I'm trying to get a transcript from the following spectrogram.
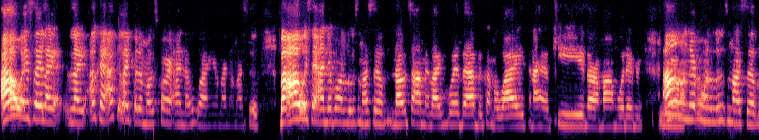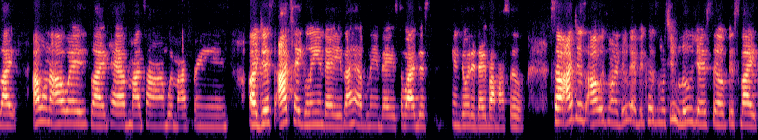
I always say like like okay, I feel like for the most part I know who I am, I know myself. But I always say I never want to lose myself no time in life, whether I become a wife and I have kids or a mom, whatever. Yeah. I don't ever want to lose myself. Like I want to always like have my time with my friends or just I take land days. I have land days, so I just enjoy the day by myself. So I just always want to do that because once you lose yourself, it's like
